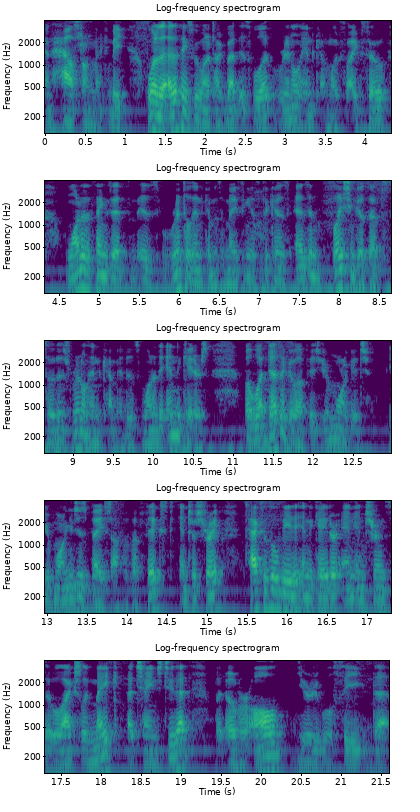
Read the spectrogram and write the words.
and how strong that can be. One of the other things we want to talk about is what rental income looks like. So one of the things that is rental income is amazing is because as inflation goes up, so does rental income. It is one of the indicators. But what doesn't go up is your mortgage. Your mortgage is based off of a fixed interest rate. Taxes will be the indicator and insurance that will actually make a change to that. But overall, you will see the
